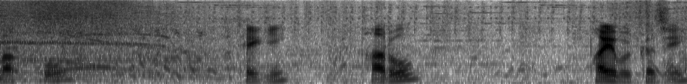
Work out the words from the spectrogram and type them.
맞고 대기. 바로 파이어볼까지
